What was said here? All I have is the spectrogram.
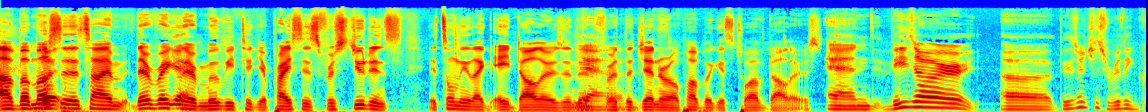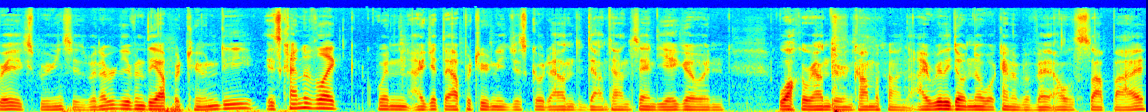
Uh, but most But- of the time, their regular movie ticket prices. For students, it's only like eight dollars, and then for the general public, it's twelve dollars. and these are uh these are just really great experiences. Whenever given the opportunity it's kind of like when i get the opportunity to just go down to downtown san diego and walk around during comic-con. I really don't know what kind of event i'll stop by.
